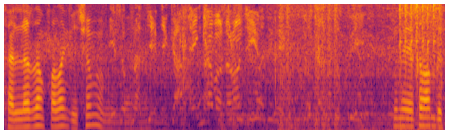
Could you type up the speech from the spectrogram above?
tellerden falan geçemiyor muyum yani? Yine yakalandık.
